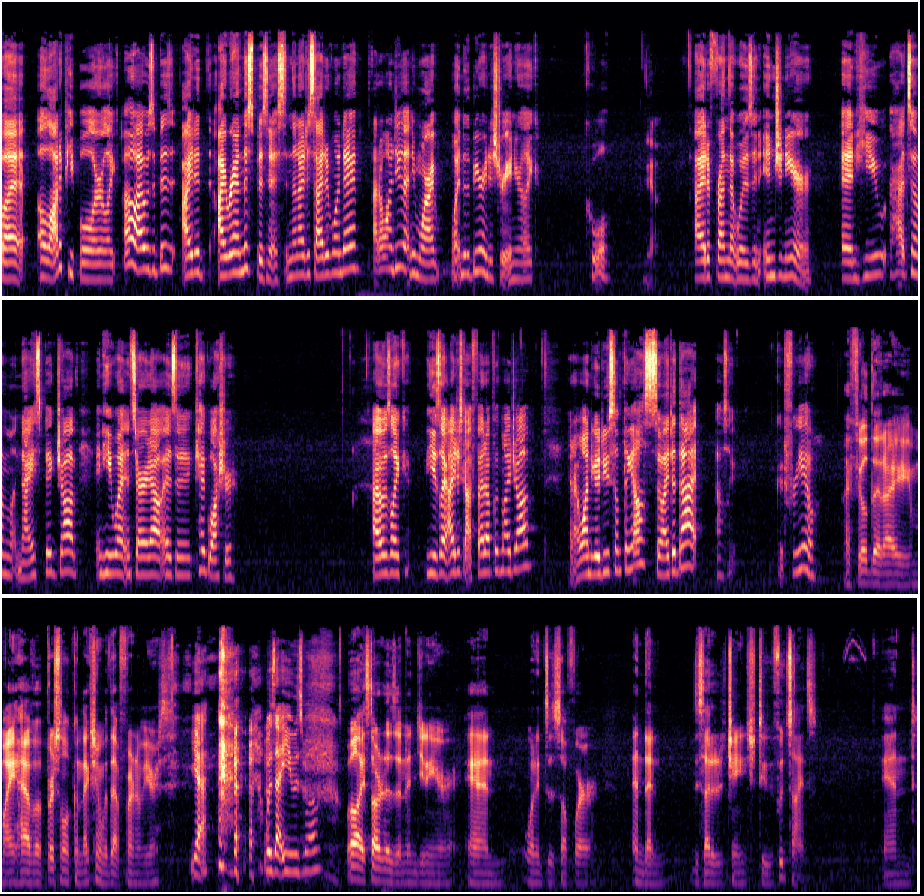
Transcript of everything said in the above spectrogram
But a lot of people are like, "Oh, I was a biz. I did. I ran this business, and then I decided one day I don't want to do that anymore. I went into the beer industry." And you're like, "Cool." Yeah. I had a friend that was an engineer, and he had some nice big job, and he went and started out as a keg washer. I was like, he's like, I just got fed up with my job, and I wanted to go do something else, so I did that. I was like, Good for you. I feel that I might have a personal connection with that friend of yours. Yeah. was that you as well? Well, I started as an engineer and went into software and then decided to change to food science. And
